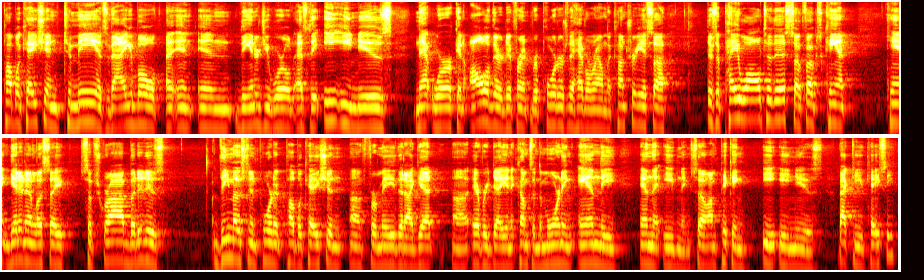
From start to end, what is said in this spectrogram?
publication to me as valuable uh, in in the energy world as the EE News network and all of their different reporters they have around the country. It's a there's a paywall to this, so folks can't can't get it unless they subscribe. But it is the most important publication uh, for me that I get uh, every day, and it comes in the morning and the and the evening. So I'm picking EE News. Back to you, Casey.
